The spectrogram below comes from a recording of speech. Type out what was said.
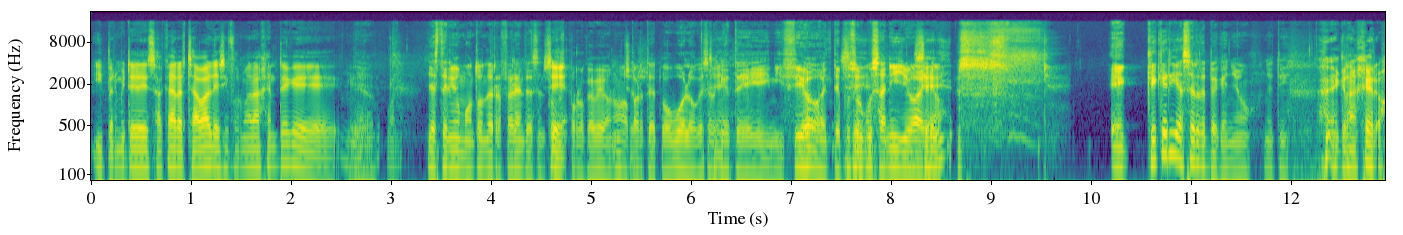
y permite sacar a chavales y formar a gente que, que, bueno, Y has tenido un montón de referentes entonces, Sí, por lo que veo, ¿no? muchos. Aparte de tu abuelo, que es el Sí. que te inició, te puso el gusanillo ahí. ¿no? Eh, ¿qué querías ser de pequeño, Yeti? granjero.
